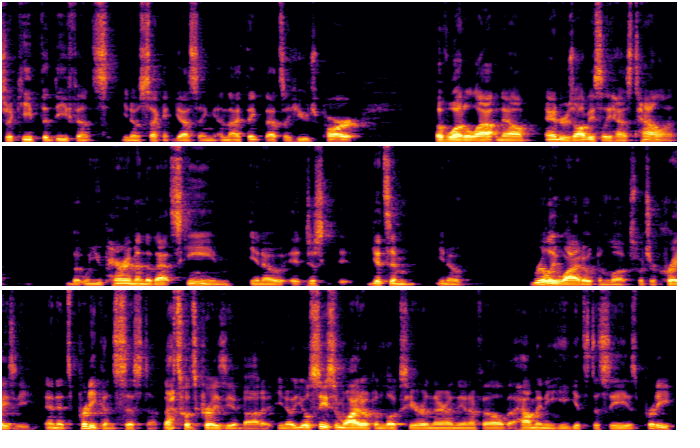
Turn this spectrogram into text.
to keep the defense, you know, second guessing. And I think that's a huge part of what allow now Andrews obviously has talent, but when you pair him into that scheme, you know, it just it gets him, you know, really wide open looks, which are crazy. And it's pretty consistent. That's what's crazy about it. You know, you'll see some wide open looks here and there in the NFL, but how many he gets to see is pretty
